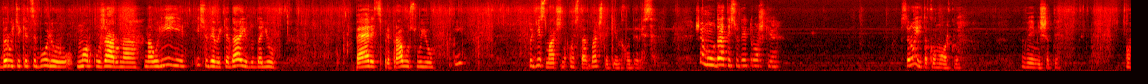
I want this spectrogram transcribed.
беру тільки цибулю, морку жару на, на олії і сюди викидаю, додаю перець, приправу свою. І тоді смачно. Ось так, бачите, який виходить рис. Ще можу дати сюди трошки сирої такої моркви. Вимішати. О.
